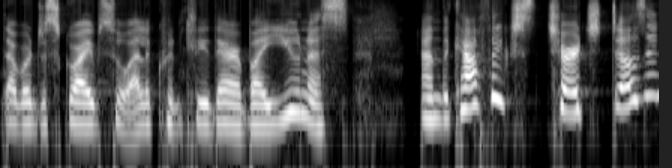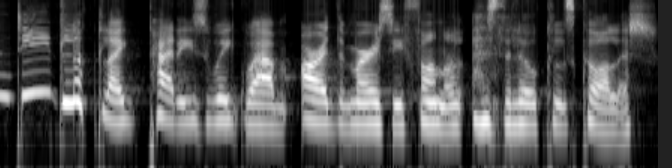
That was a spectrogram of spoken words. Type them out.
that were described so eloquently there by Eunice. And the Catholic Church does indeed look like Paddy's Wigwam or the Mersey Funnel, as the locals call it.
